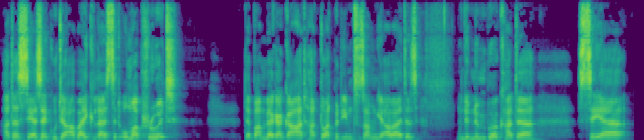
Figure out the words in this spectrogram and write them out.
hat er sehr, sehr gute Arbeit geleistet. Omar Pruitt, der Bamberger Guard, hat dort mit ihm zusammengearbeitet. Und in Nürnberg hat er sehr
